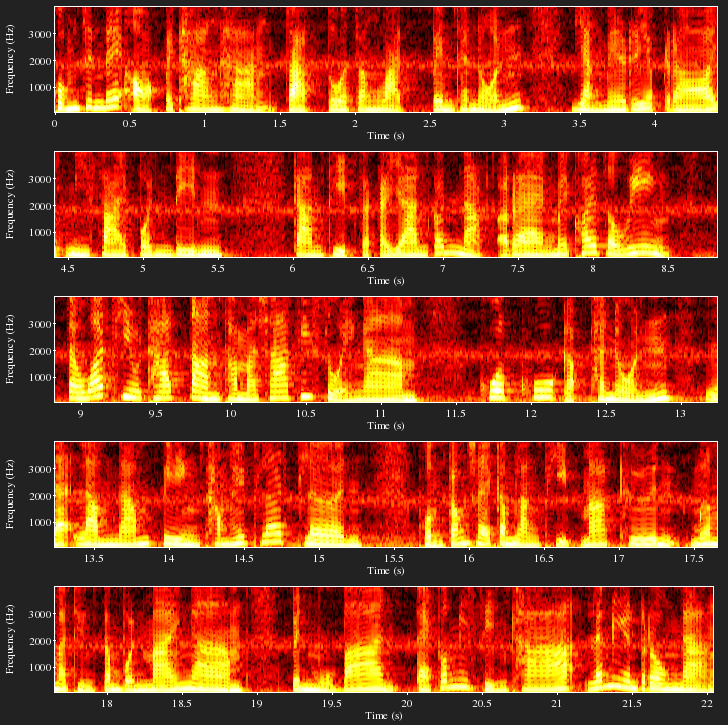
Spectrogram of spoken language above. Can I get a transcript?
ผมจึงได้ออกไปทางห่างจากตัวจังหวัดเป็นถนน อย่างไม่เรียบร้อย มีทรายปนดิน การถีบจักรยานก็หนักแรงไม่ค่อยจะวิ่ง แต่ว่าทิวทัศน์ตามธรรมชาติที่สวยงาม ควบคู่กับถนน และลำน้ำปิงทำให้เพลิดเพลิน ผมต้องใช้กำลังถีบมากขึ้น เมื่อมาถึงตำบลไม้งาม เป็นหมู่บ้าน แต่ก็มีสินค้าและมีโรงหนัง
